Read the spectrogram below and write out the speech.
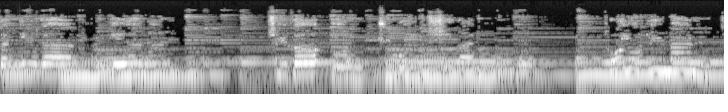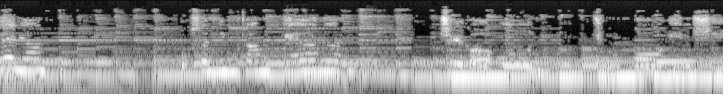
목사님과 함께하는 즐거운 주모임 시간. 토요일만 되면 목사님과 함께하는 즐거운 주모임 시간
